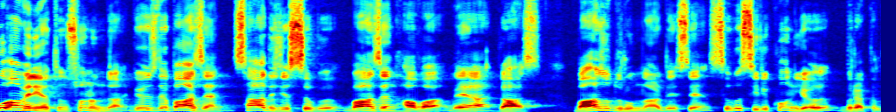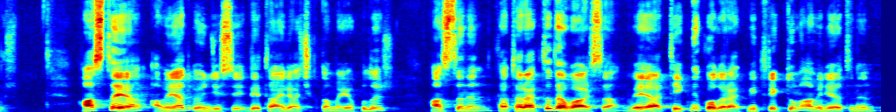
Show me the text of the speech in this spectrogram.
Bu ameliyatın sonunda gözde bazen sadece sıvı, bazen hava veya gaz, bazı durumlarda ise sıvı silikon yağı bırakılır. Hastaya ameliyat öncesi detaylı açıklama yapılır. Hastanın kataraktı da varsa veya teknik olarak vitrektomi ameliyatının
